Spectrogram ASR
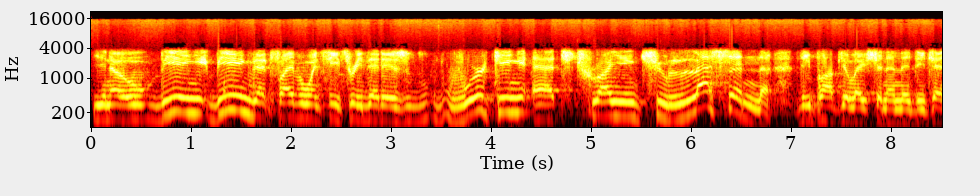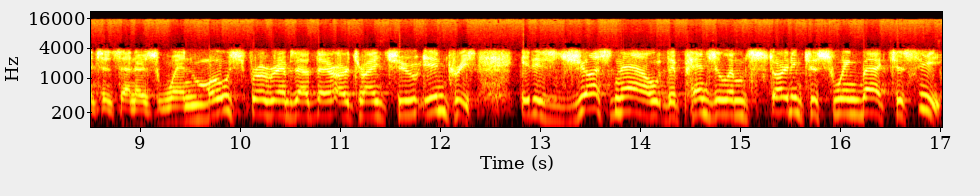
You know, being being that 501c3 that is working at trying to lessen the population in the detention centers when most programs out there are trying to increase. It is just now the pendulum starting to swing back to see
